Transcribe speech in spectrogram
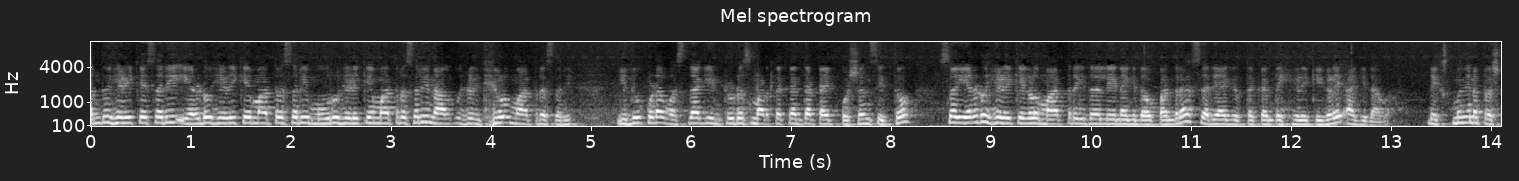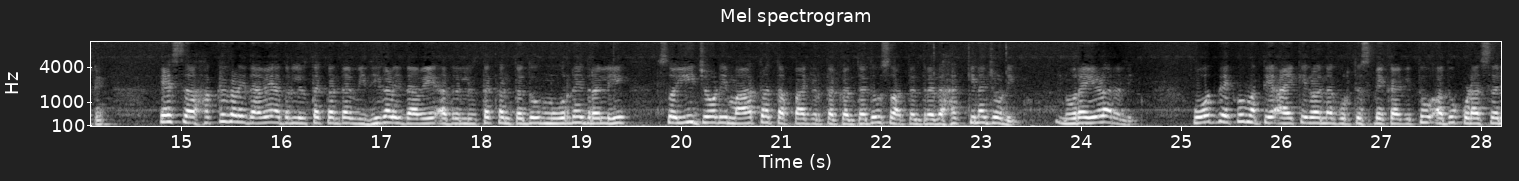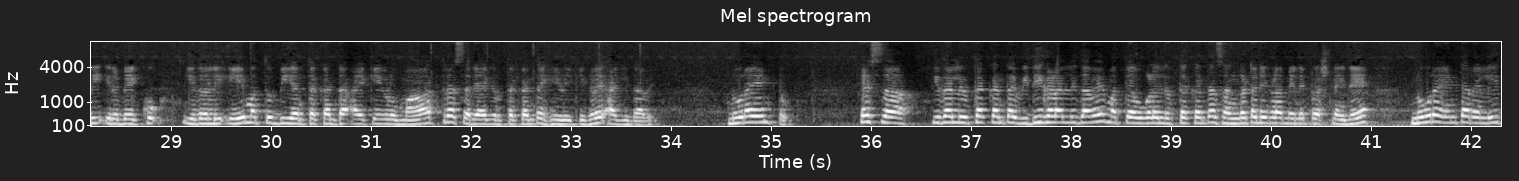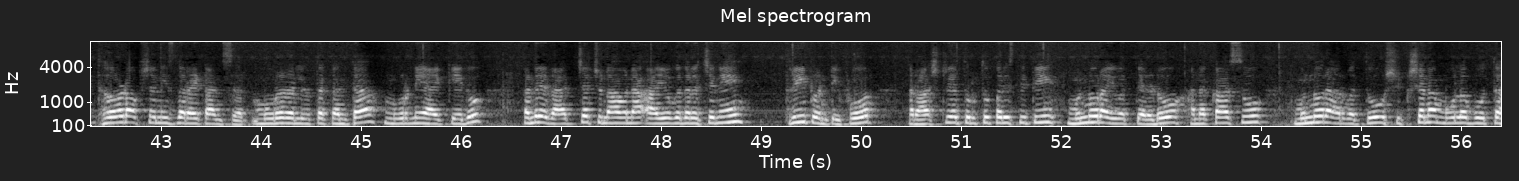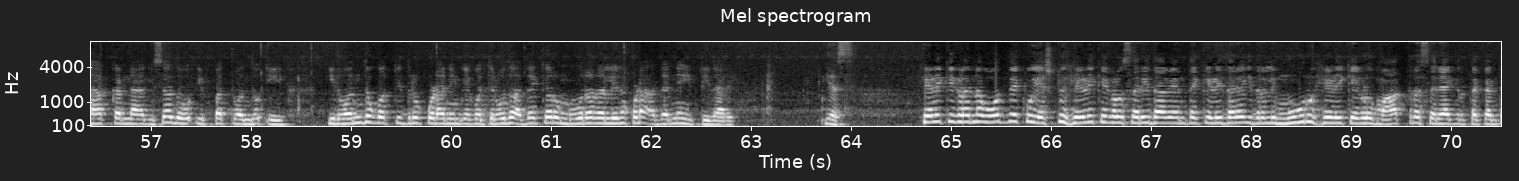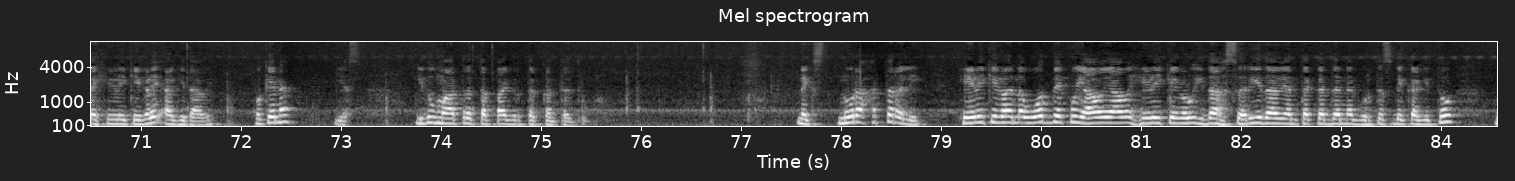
ಒಂದು ಹೇಳಿಕೆ ಸರಿ, ಎರಡು ಹೇಳಿಕೆ ಮಾತ್ರ ಸರಿ, ಮೂರು ಹೇಳಿಕೆ ಮಾತ್ರ ಸರಿ, ನಾಲ್ಕು ಹೇಳಿಕೆಗಳು ಮಾತ್ರ ಸರಿ. ಇದು ಕೂಡ ಹೊಸದಾಗಿ ಇಂಟ್ರೊಡ್ಯೂಸ್ ಮಾಡ್ತಕ್ಕಂಥ ಟೈಪ್ ಕ್ವಶನ್ಸ್ ಇತ್ತು. ಸೊ ಎರಡು ಹೇಳಿಕೆಗಳು ಮಾತ್ರ ಇದರಲ್ಲಿ ಏನಾಗಿದಾವಪ್ಪ ಅಂದ್ರೆ ಸರಿಯಾಗಿರ್ತಕ್ಕಂಥ ಹೇಳಿಕೆಗಳೇ ಆಗಿದಾವ. ನೆಕ್ಸ್ಟ್ ಮುಂದಿನ ಪ್ರಶ್ನೆ. ಎಸ್, ಹಕ್ಕುಗಳಿದಾವೆ, ಅದರಲ್ಲಿರ್ತಕ್ಕಂಥ ವಿಧಿಗಳಿದಾವೆ, ಅದರಲ್ಲಿರ್ತಕ್ಕಂಥದ್ದು ಮೂರನೇದ್ರಲ್ಲಿ ಸೊ ಈ ಜೋಡಿ ಮಾತ್ರ ತಪ್ಪಾಗಿರ್ತಕ್ಕಂಥದ್ದು ಸ್ವಾತಂತ್ರ್ಯದ ಹಕ್ಕಿನ ಜೋಡಿ. ನೂರ ಏಳರಲ್ಲಿ. ಓದಬೇಕು ಮತ್ತೆ ಆಯ್ಕೆಗಳನ್ನು ಗುರುತಿಸಬೇಕಾಗಿತ್ತು, ಅದು ಕೂಡ ಸರಿ ಇರಬೇಕು. ಇದರಲ್ಲಿ ಎ ಮತ್ತು ಬಿ ಅಂತಕ್ಕಂಥ ಆಯ್ಕೆಗಳು ಮಾತ್ರ ಸರಿಯಾಗಿರ್ತಕ್ಕಂಥ ಹೇಳಿಕೆಗಳೇ ಆಗಿದ್ದಾವೆ ನೂರ ಎಂಟು ಎಸ್ ಇದರಲ್ಲಿರ್ತಕ್ಕಂಥ ವಿಧಿಗಳಲ್ಲಿದ್ದಾವೆ ಮತ್ತೆ ಅವುಗಳಲ್ಲಿರ್ತಕ್ಕಂಥ ಸಂಘಟನೆಗಳ ಮೇಲೆ ಪ್ರಶ್ನೆ ಇದೆ. ನೂರ ಎಂಟರಲ್ಲಿ third option is the right answer. ಮೂರರಲ್ಲಿರ್ತಕ್ಕಂಥ ಮೂರನೇ ಆಯ್ಕೆ ಇದು. ಅಂದ್ರೆ ರಾಜ್ಯ ಚುನಾವಣಾ ಆಯೋಗದ ರಚನೆ ತ್ರೀ ಟ್ವೆಂಟಿ ಫೋರ್, ರಾಷ್ಟ್ರೀಯ ತುರ್ತು ಪರಿಸ್ಥಿತಿ ಮುನ್ನೂರ ಐವತ್ತೆರಡು ಹಣಕಾಸು ಮುನ್ನೂರ ಅರವತ್ತು ಶಿಕ್ಷಣ ಮೂಲಭೂತ ಹಕ್ಕನ್ನಾಗಿಸೋದು ಇಪ್ಪತ್ತೊಂದು ಎ. ಇದು ಒಂದು ಗೊತ್ತಿದ್ರು ಕೂಡ ನಿಮಗೆ ಗೊತ್ತಿರುವುದು ಅದಕ್ಕೆ ಅವರು ಮೂರರಲ್ಲಿನೂ ಕೂಡ ಅದನ್ನೇ ಇಟ್ಟಿದ್ದಾರೆ. ಎಸ್. ಹೇಳಿಕೆಗಳನ್ನು ಓದಬೇಕು, ಎಷ್ಟು ಹೇಳಿಕೆಗಳು ಸರಿದಾವೆ ಅಂತ ಕೇಳಿದರೆ ಇದರಲ್ಲಿ ಮೂರು ಹೇಳಿಕೆಗಳು ಮಾತ್ರ ಸರಿಯಾಗಿರ್ತಕ್ಕಂಥ ಹೇಳಿಕೆಗಳೇ ಆಗಿದ್ದಾವೆ ಓಕೆನಾ? ಎಸ್ ಇದು ಮಾತ್ರ ತಪ್ಪಾಗಿರ್ತಕ್ಕಂಥದ್ದು. ನೆಕ್ಸ್ಟ್ ನೂರ ಹತ್ತರಲ್ಲಿ ಹೇಳಿಕೆಗಳನ್ನು ಓದಬೇಕು, ಯಾವ ಯಾವ ಹೇಳಿಕೆಗಳು ಇದ ಸರಿ ಇದಾವೆ ಅಂತಕ್ಕದ್ದನ್ನ ಗುರುತಿಸಬೇಕಾಗಿತ್ತು.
